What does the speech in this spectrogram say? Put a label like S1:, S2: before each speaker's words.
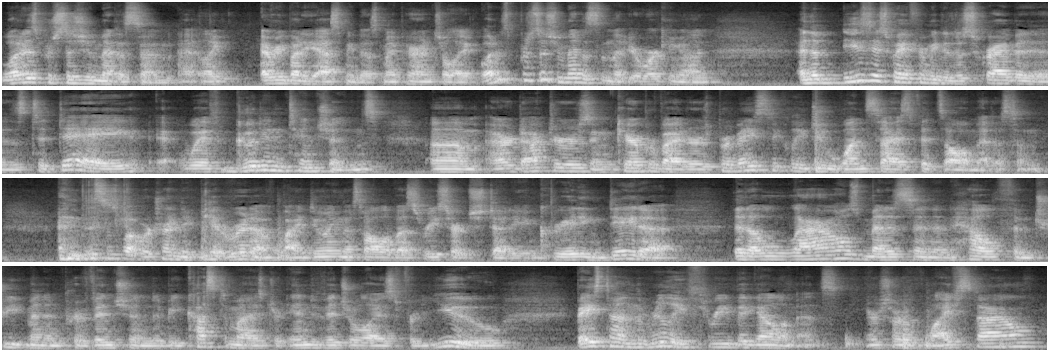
S1: what is precision medicine? I, like everybody asks me this. My parents are like, what is precision medicine that you're working on? And the easiest way for me to describe it is today, with good intentions, um, our doctors and care providers basically do one size fits all medicine. And this is what we're trying to get rid of by doing this All of Us research study and creating data that allows medicine and health and treatment and prevention to be customized or individualized for you based on the really three big elements your sort of lifestyle,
